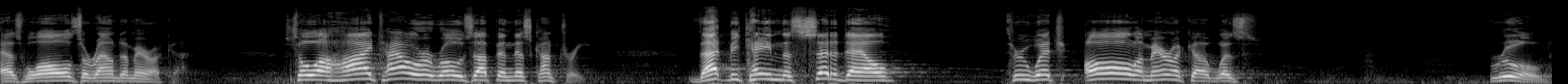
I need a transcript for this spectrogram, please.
as walls around America. So a high tower rose up in this country. That became the citadel through which all America was ruled.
